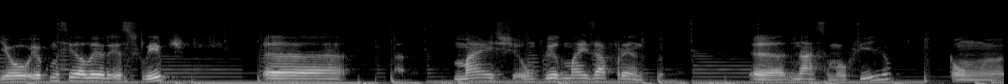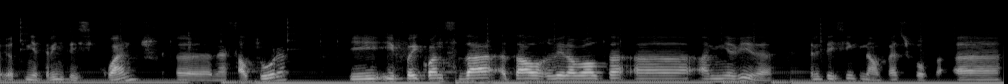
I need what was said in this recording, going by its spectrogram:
Eu, eu comecei a ler esses livros, uh, mais, um período mais à frente uh, nasce o meu filho, com, eu tinha 35 anos uh, nessa altura, e, e, foi quando se dá a tal reviravolta à, à minha vida. 35 não, peço desculpa. Uh,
